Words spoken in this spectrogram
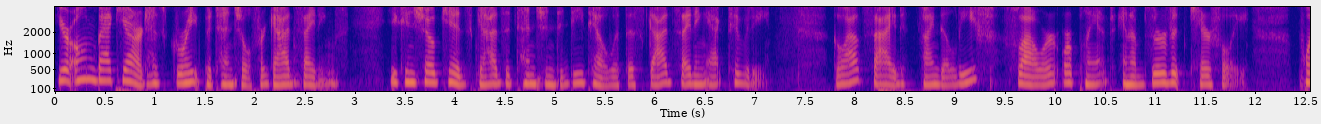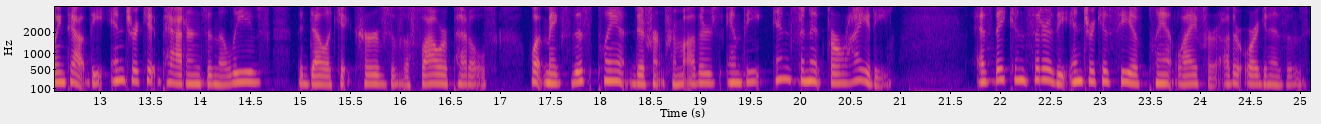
Your own backyard has great potential for God sightings. You can show kids God's attention to detail with this God sighting activity. Go outside, find a leaf, flower, or plant, and observe it carefully. Point out the intricate patterns in the leaves, the delicate curves of the flower petals, what makes this plant different from others, and the infinite variety. As they consider the intricacy of plant life or other organisms,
